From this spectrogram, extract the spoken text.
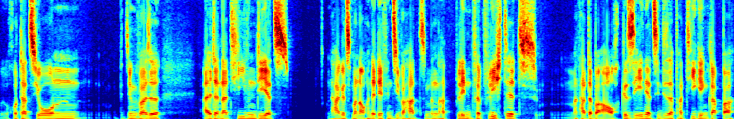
Rotation beziehungsweise Alternativen, die jetzt Nagelsmann auch in der Defensive hat. Man hat blind verpflichtet, man hat aber auch gesehen jetzt in dieser Partie gegen Gladbach,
